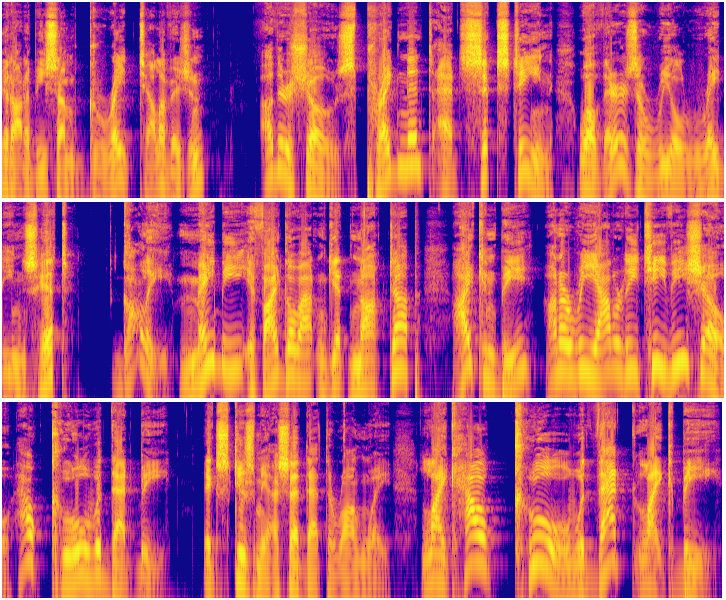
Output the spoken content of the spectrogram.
It ought to be some great television. Other shows, Pregnant at 16. Well, there's a real ratings hit. Golly, maybe if I go out and get knocked up, I can be on a reality TV show. How cool would that be? Excuse me, I said that the wrong way. Like, how cool would that like be?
